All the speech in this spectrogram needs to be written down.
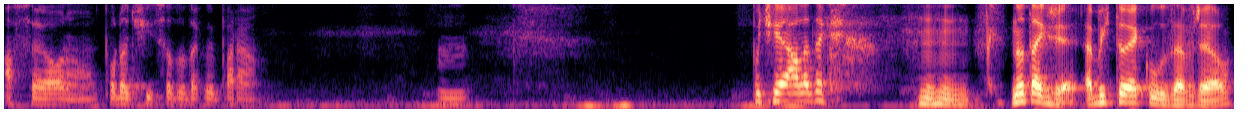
Asi jo, no. Podle čísla to tak vypadá. Hm. Počkej, ale tak... no takže, abych to jako uzavřel,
